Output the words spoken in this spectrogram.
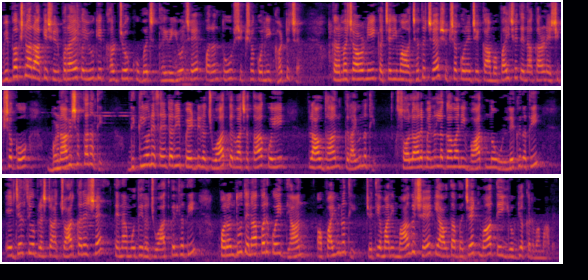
વિપક્ષના રાકેશ શિરપરાએ કહ્યું કે ખર્ચો ખૂબ જ થઈ રહ્યો છે, પરંતુ શિક્ષકોની ઘટ છે. કર્મચારીઓની કચેરીમાં અછત છે, શિક્ષકોને જે કામ અપાય છે તેના કારણે શિક્ષકો ભણાવી શકતા નથી. દીકરીઓને સેનેટરી પેડની રજૂઆત કરવા છતાં કોઈ પ્રાવધાન કરાયું નથી. સોલાર પેનલ લગાવવાની વાતનો ઉલ્લેખ નથી. એજન્સીઓ ભ્રષ્ટાચાર કરે છે, તેના મુદ્દે રજૂઆત કરી હતી, પરંતુ તેના પર કોઈ ધ્યાન અપાયું નથી. જેથી અમારી માંગ છે કે આવતા બજેટમાં તે યોગ્ય કરવામાં આવે.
